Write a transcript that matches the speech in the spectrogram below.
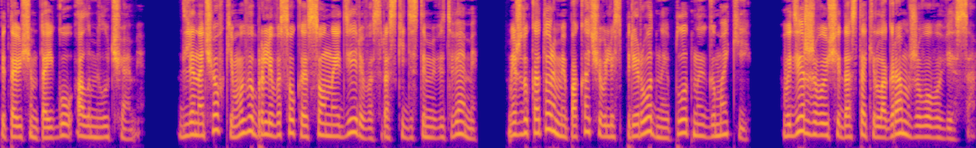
питающем тайгу алыми лучами. Для ночевки мы выбрали высокое сонное дерево с раскидистыми ветвями, между которыми покачивались природные плотные гамаки, выдерживающие до 100 килограмм живого веса.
